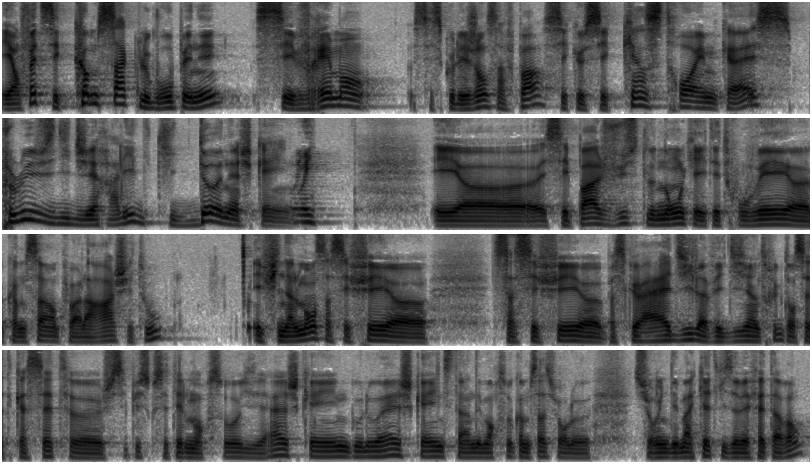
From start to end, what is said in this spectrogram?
Et en fait, c'est comme ça que le groupe est né. C'est vraiment, c'est ce que les gens savent pas, c'est que c'est 15-3 MKS plus DJ Khalid qui donne Ashkane. Oui. Et euh, c'est pas juste le nom qui a été trouvé euh, comme ça un peu à l'arrache et tout. Et finalement, ça s'est fait, euh, ça s'est fait euh, parce que Adil avait dit un truc dans cette cassette. euh, je sais plus ce que c'était le morceau. Il disait Ashkane, Goulou Ashkane. C'était un des morceaux comme ça sur le sur une des maquettes qu'ils avaient faites avant.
